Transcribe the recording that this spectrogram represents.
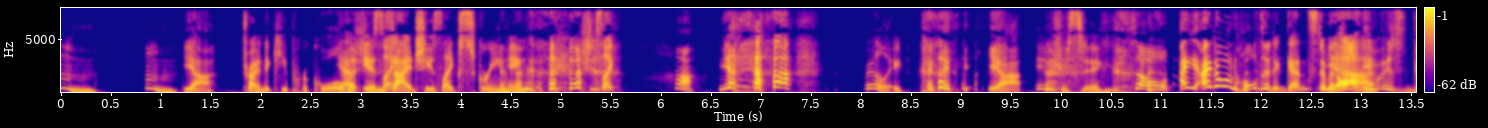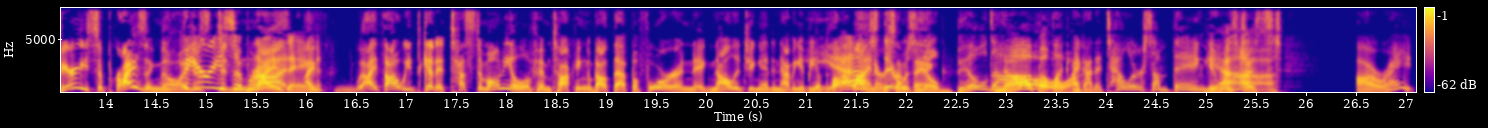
Hmm. Hmm. Yeah. Trying to keep her cool, Yeah, but she's inside like- she's like screaming. She's like, huh. yeah. Really Yeah. interesting. So I, I don't hold it against him Yeah. at all. It was very surprising, though. I just Very not- surprising. I, I thought we'd get a testimonial of him talking about that before and acknowledging it and having it be a plot Yes, line or there something. was no build up no. of like I got to tell her something. It was Yeah. just all right.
